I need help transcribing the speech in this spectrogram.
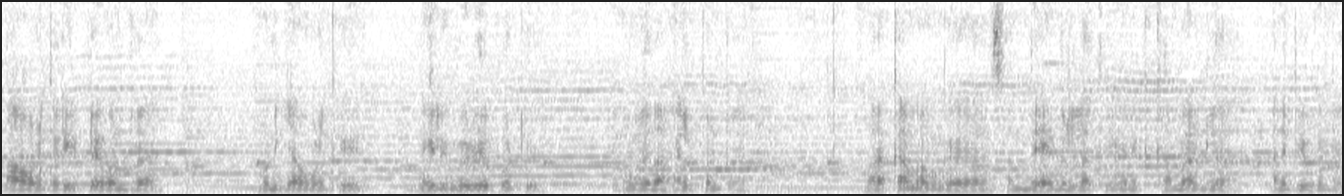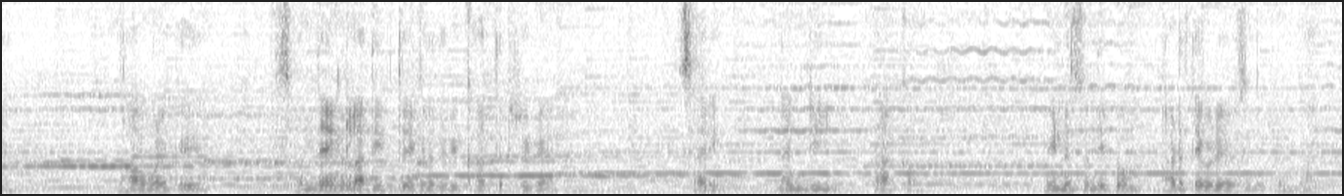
நான் உங்களுக்கு ரீப்ளை பண்ணுறேன் முடிஞ்சால் உங்களுக்கு மேலும் வீடியோ போட்டு உங்களுக்கு நான் ஹெல்ப் பண்ணுறேன் மறக்காமல் உங்கள் சந்தேகங்கள் எல்லாத்தையும் எனக்கு கமெண்டில் அனுப்பிவிடுங்க நான் உங்களுக்கு சந்தேகங்கள்லாம் தீர்த்து வைக்கிறதுக்கு காத்துட்ருக்கேன் சரி நன்றி வணக்கம். மீண்டும் சந்திப்போம். அடுத்த வீடியோவில் சந்திப்போம். பாய்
